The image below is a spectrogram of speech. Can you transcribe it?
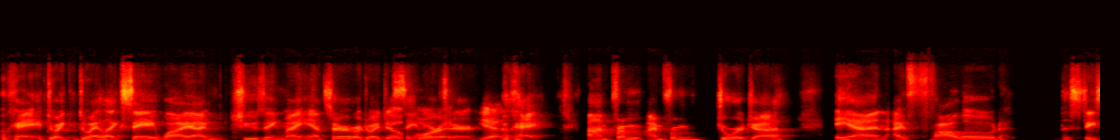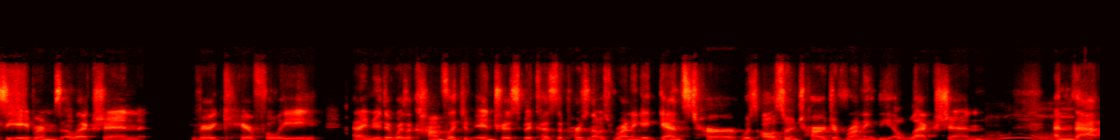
Okay. Do I do I like say why I'm choosing my answer or do I just Go say an for it. answer? Yes. Okay. I'm from I'm from Georgia and I followed the Stacey Abrams election very carefully. And I knew there was a conflict of interest because the person that was running against her was also in charge of running the election. Mm. And that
